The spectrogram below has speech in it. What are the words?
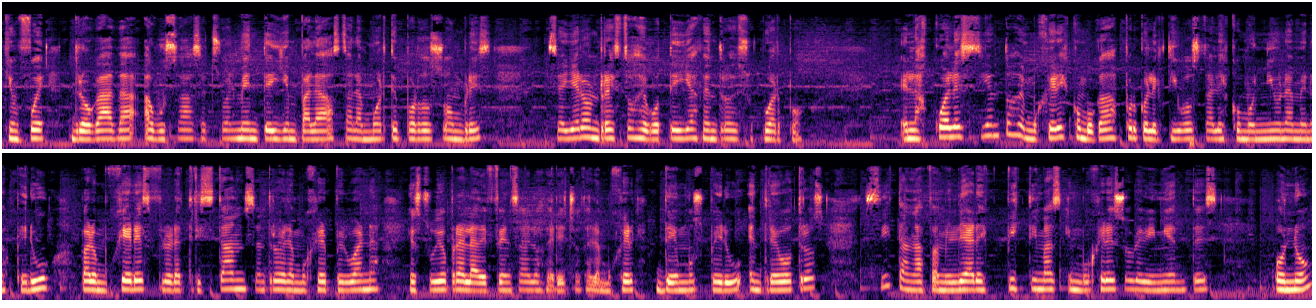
quien fue drogada, abusada sexualmente y empalada hasta la muerte por dos hombres, se hallaron restos de botellas dentro de su cuerpo en las cuales cientos de mujeres convocadas por colectivos tales como Ni Una Menos Perú, para Mujeres, Flora Tristán, Centro de la Mujer Peruana, Estudio para la Defensa de los Derechos de la Mujer, Demos Perú, entre otros, citan a familiares, víctimas y mujeres sobrevivientes o no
